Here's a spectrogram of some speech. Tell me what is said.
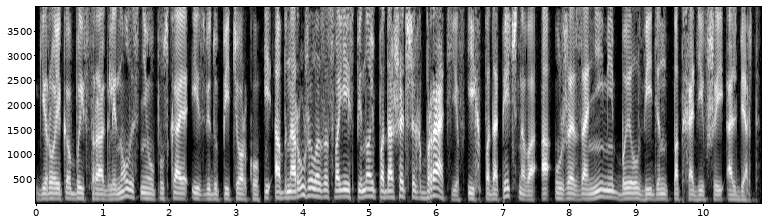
Героика быстро оглянулась, не упуская из виду пятерку, и обнаружила за своей спиной подошедших братьев, их подопечного, а уже за ними был виден подходивший Альберт.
